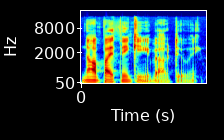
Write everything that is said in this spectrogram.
not by thinking about doing.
